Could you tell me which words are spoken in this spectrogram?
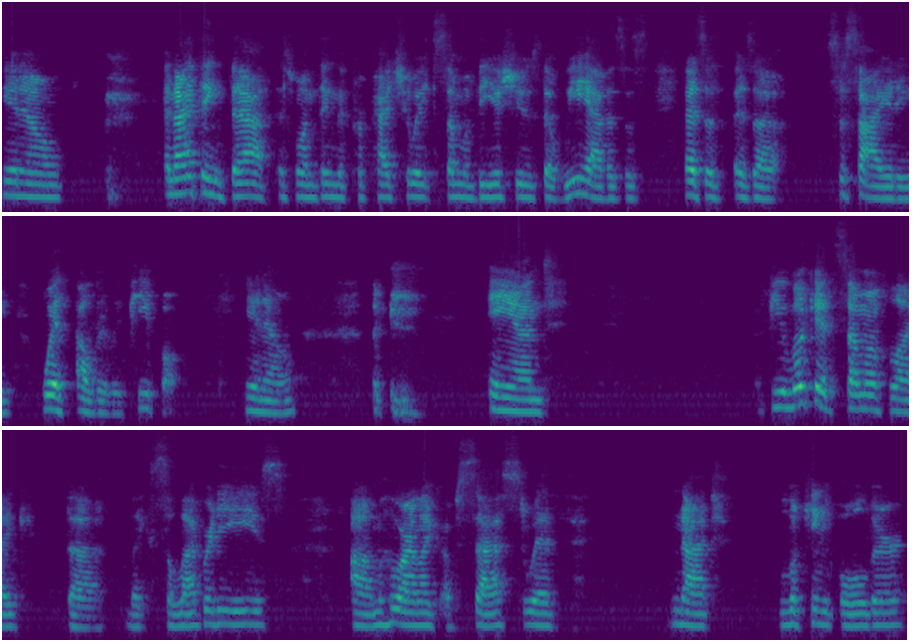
you know, and I think that is one thing that perpetuates some of the issues that we have as a, as a as a society with elderly people. You know, and if you look at some of like the like celebrities um, who are like obsessed with not looking older.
